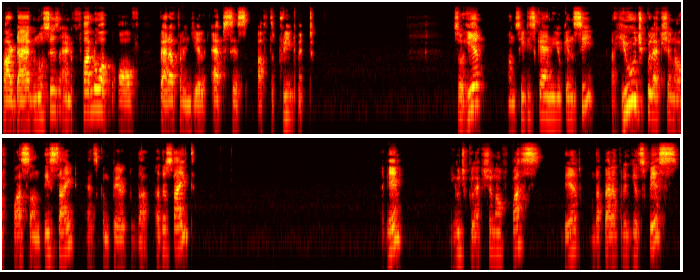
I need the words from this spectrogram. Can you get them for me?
for diagnosis and follow-up of parapharyngeal abscess after treatment. So here on CT scan you can see a huge collection of pus on this side as compared to the other side. Again, huge collection of pus there in the parapharyngeal space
